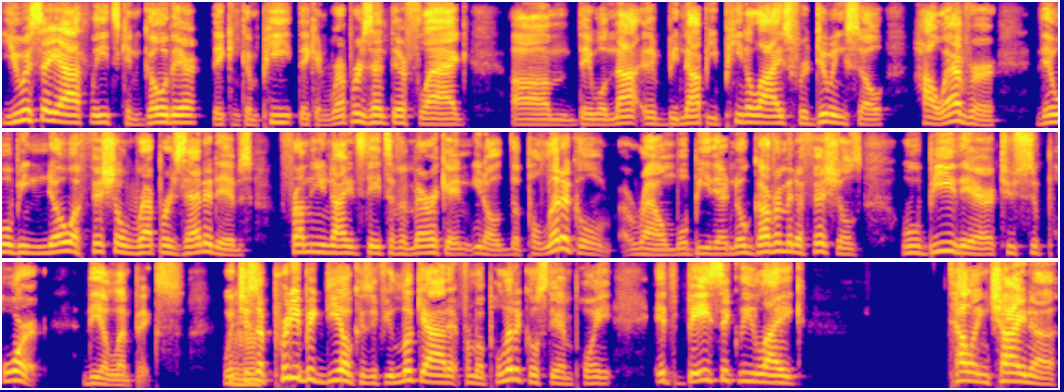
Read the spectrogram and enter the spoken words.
USA athletes can go there, they can compete, they can represent their flag. Um, they will not be not be penalized for doing so. However, there will be no official representatives from the United States of America and you know the political realm will be there. No government officials will be there to support the Olympics which is a pretty big deal because if you look at it from a political standpoint it's basically like telling China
